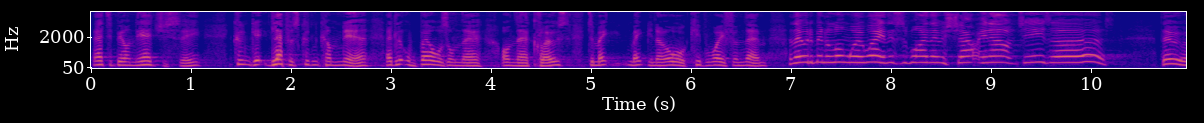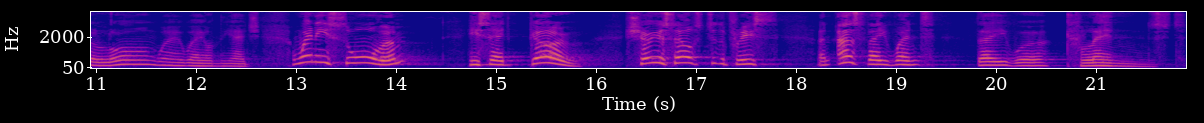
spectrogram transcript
They had to be on the edge, you see couldn't get, lepers couldn't come near, had little bells on their, on their clothes to make, make, you know, oh, keep away from them. And they would have been a long way away. And This is why they were shouting out, Jesus. They were a long way away on the edge. And when he saw them, he said, Go, show yourselves to the priests. And as they went, they were cleansed.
